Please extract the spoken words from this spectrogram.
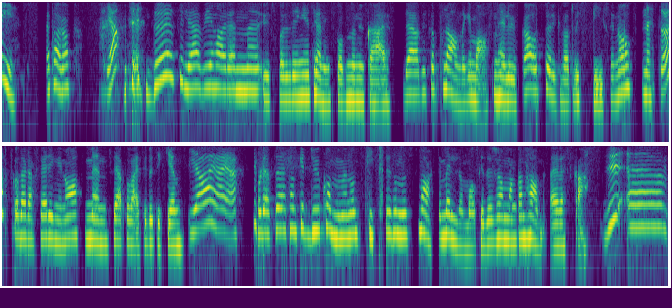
Hei. Jeg tar opp. Ja. Du Silje, vi har en eh, utfordring i treningspodden denne uka her. Det er at vi skal planlegge maten hele uka og sørge for at vi spiser noe. Nettopp. Og det er derfor jeg ringer nå, mens jeg er på vei til butikken. Ja, ja, ja. Fordi at, eh, Kan ikke du komme med noen tips til sånne smarte mellommåltider som man kan ha med seg i veska? Du, eh,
